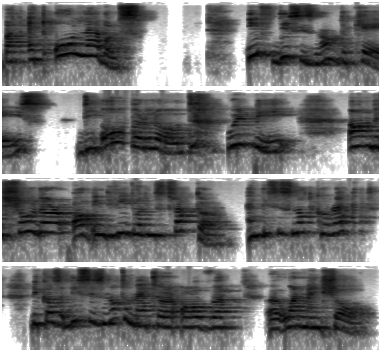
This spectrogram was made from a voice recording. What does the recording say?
but at all levels. If this is not the case, the overload will be on the shoulder of individual instructor. And this is not correct because this is not a matter of uh, uh, one man show.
